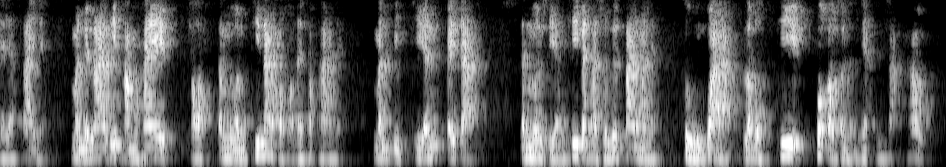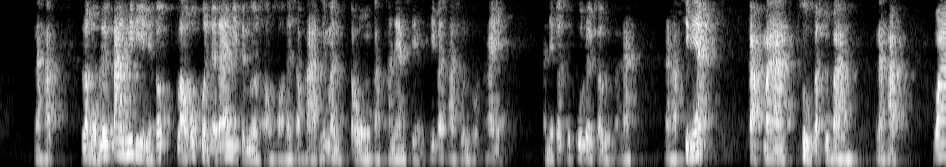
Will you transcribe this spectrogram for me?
จะยัดไส้เนี่ย มันเป็นร่างที่ทำให้สอจำนวนที่นั่งสสในสภาเนี่ย มันบิดเพี้ยนไปจากจำนวนเสียงที่ประชาชนเลือกตั้งมาเนี่ย สูงกว่าระบบที่พวกเราเสนอเนี่ยถึงสามเท่านะครับ ระบบเลือกตั้งที่ดีเนี่ยก็เราก็ควรจะได้มีจำนวนสสในสภาที่มันตรงกับคะแนนเสียงที่ประชาชนโหวตให้อะอันนี้ก็คือพูดโดยสรุปนะนะครับ ทีเนี้ยกลับมาสู่ปัจจุบันนะครับ ว่า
